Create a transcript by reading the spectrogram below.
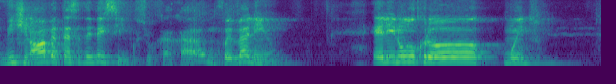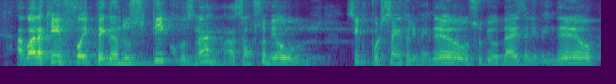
29 até 75, se o cara foi velhinho. Ele não lucrou muito. Agora, quem foi pegando os picos, né? A ação subiu 5% ele vendeu, subiu 10% ele vendeu,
